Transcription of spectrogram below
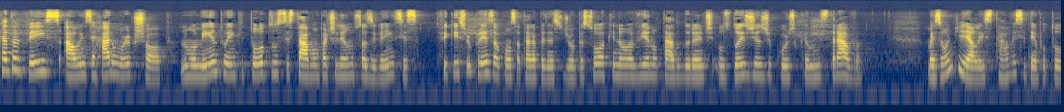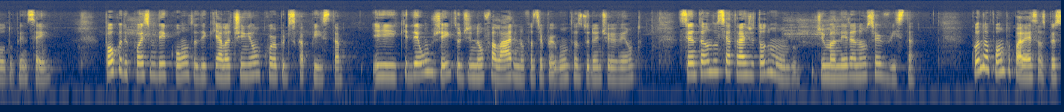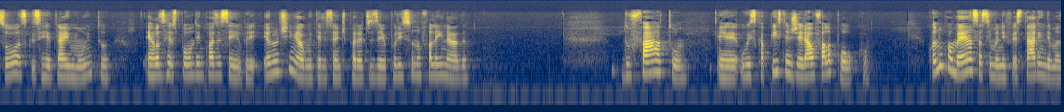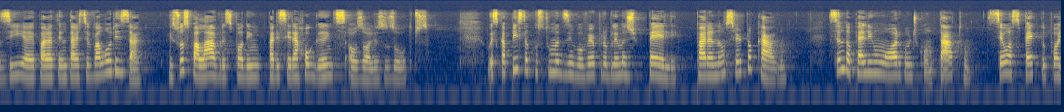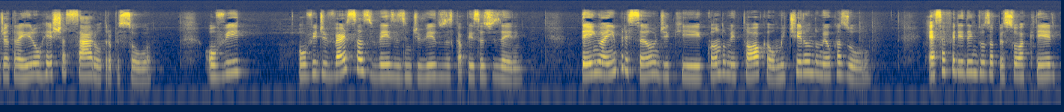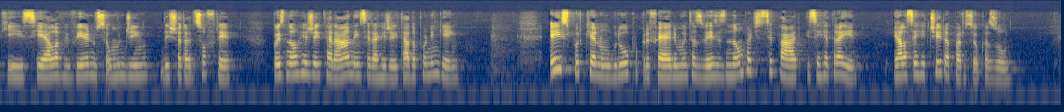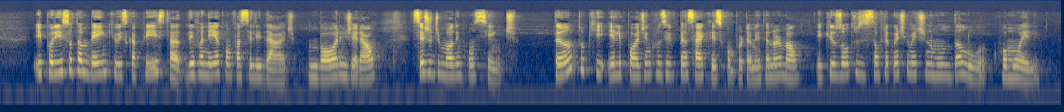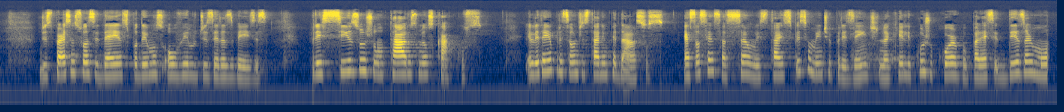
Cada vez ao encerrar um workshop, no momento em que todos estavam partilhando suas vivências, fiquei surpresa ao constatar a presença de uma pessoa que não havia notado durante os dois dias de curso que eu ministrava. Mas onde ela estava esse tempo todo? pensei. Pouco depois me dei conta de que ela tinha um corpo de escapista e que deu um jeito de não falar e não fazer perguntas durante o evento sentando-se atrás de todo mundo, de maneira a não ser vista. Quando aponto para essas pessoas que se retraem muito, elas respondem quase sempre: Eu não tinha algo interessante para dizer, por isso não falei nada. Do fato, é, o escapista em geral fala pouco. Quando começa a se manifestar em demasia, é para tentar se valorizar, e suas palavras podem parecer arrogantes aos olhos dos outros. O escapista costuma desenvolver problemas de pele para não ser tocado, Sendo a pele um órgão de contato, seu aspecto pode atrair ou rechaçar outra pessoa. Ouvi, ouvi diversas vezes indivíduos escapistas dizerem: Tenho a impressão de que, quando me tocam, me tiram do meu casulo. Essa ferida induz a pessoa a crer que, se ela viver no seu mundinho, deixará de sofrer, pois não rejeitará nem será rejeitada por ninguém. Eis porque, num grupo, prefere muitas vezes não participar e se retrair ela se retira para o seu casulo. E por isso também que o escapista devaneia com facilidade, embora, em geral, seja de modo inconsciente. Tanto que ele pode inclusive pensar que esse comportamento é normal e que os outros estão frequentemente no mundo da lua, como ele. Disperso em suas ideias, podemos ouvi-lo dizer às vezes: Preciso juntar os meus cacos. Ele tem a impressão de estar em pedaços. Essa sensação está especialmente presente naquele cujo corpo parece desarmônico.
